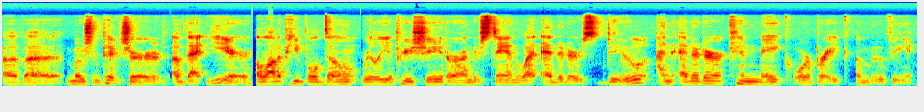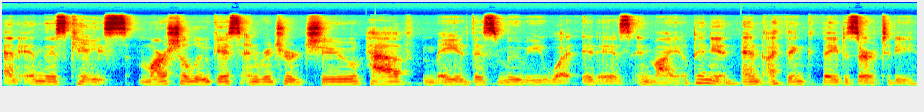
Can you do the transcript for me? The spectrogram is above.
of a motion picture of that year. A lot of people don't really appreciate or understand what editors do. An editor can make or break a movie. And in this case marcia lucas and richard chew have made this movie what it is in my opinion. And i think they deserve to be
